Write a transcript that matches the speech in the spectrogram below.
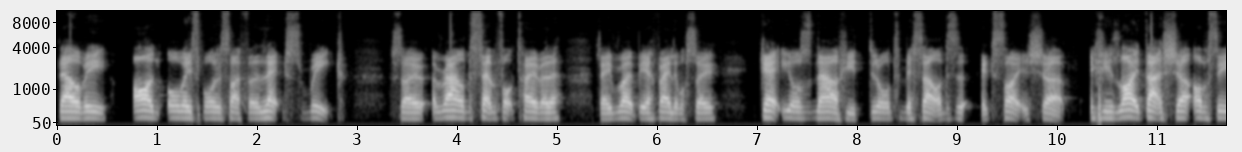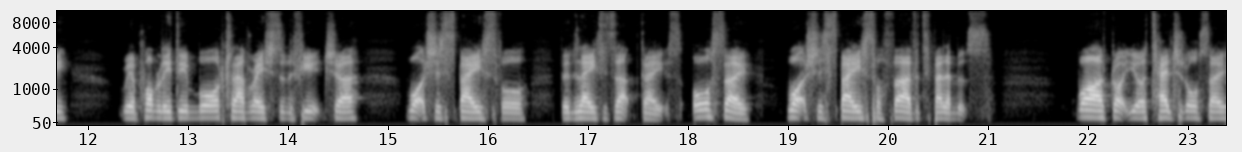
They'll be on Always Ballin site for the next week. So around the 7th of October, they won't be available. So get yours now if you don't want to miss out on this exciting shirt. If you like that shirt, obviously, we'll probably do more collaborations in the future. Watch this space for the latest updates. Also, watch this space for further developments. While I've got your attention, also,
